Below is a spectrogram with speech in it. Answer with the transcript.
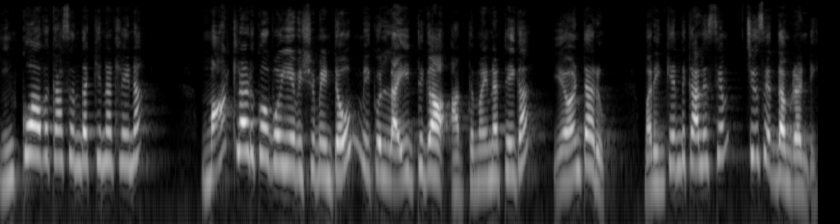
ఇంకో అవకాశం దక్కినట్లేనా? మాట్లాడుకోబోయే విషయం ఏంటో మీకు లైట్గా అర్థమైనట్టేగా? ఏమంటారు? మరి ఇంకెందుకు ఆలస్యం? చూసేద్దాం రండి.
